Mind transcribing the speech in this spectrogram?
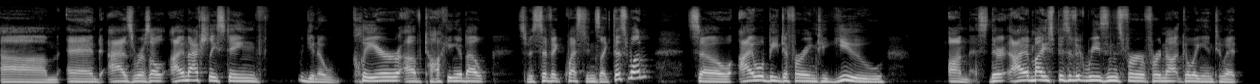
Um, and as a result, I'm actually staying, you know, clear of talking about specific questions like this one. So I will be deferring to you on this. There, I have my specific reasons for for not going into it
